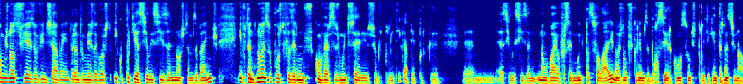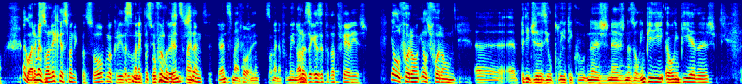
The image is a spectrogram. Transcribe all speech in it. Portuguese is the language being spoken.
Como os nossos fiéis ouvintes sabem, durante o mês de agosto, e porque é a Silly Season, nós estamos a banhos, e portanto não é suposto fazermos conversas muito sérias sobre política, até porque hum, a Silly Season não vai oferecer muito para se falar e nós não vos queremos aborrecer com assuntos de política internacional. Agora, Mas olha que a semana que passou, meu querido. A semana que passou foi uma grande semana. grande semana, foi, Foi, uma foi. semana, foi uma enorme Mas a Gazeta está de férias. Eles foram, eles foram ah, pedidos de asilo político nas, nas, nas Olimpíadas.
